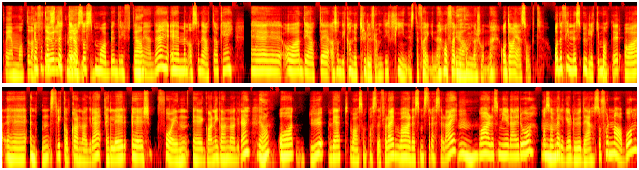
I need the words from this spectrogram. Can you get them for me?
på en måte, da. Ja, for Det er man støtter mer- også små bedrifter Ja. med det, eh, men også det at ok eh, Og det at eh, altså, de kan jo trylle fram de fineste fargene og fargekombinasjonene, og da er jeg solgt. Og det finnes ulike måter å eh, enten strikke opp garnlageret eller eh, få inn eh, garn i garnlageret. Ja. Og du vet hva som passer for deg, hva er det som stresser deg, Mm. hva er det som gir deg ro, og så mm. velger du det. Så for naboen,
